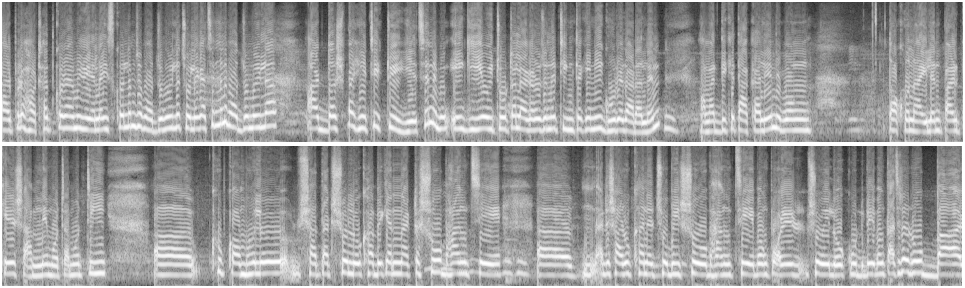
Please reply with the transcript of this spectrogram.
তারপরে হঠাৎ করে আমি রিয়েলাইজ করলাম যে ভদ্রমহিলা চলে গেছেন। মানে ভদ্রমহিলা আট দশ পা হেঁটে একটু এগিয়েছেন এবং এগিয়ে ওই টোটাল এগারো জনের টিমটাকে নিয়ে ঘুরে দাঁড়ালেন। আমার দিকে তাকালেন এবং তখন আইল্যান্ড পার্কের সামনে মোটামুটি খুব কম হলেও সাত আটশো লোক হবে কেন একটা শো ভাঙছে। একটা শাহরুখ খানের ছবির শো ভাঙছে এবং পরের শো এ লোক উঠবে এবং তাছাড়া রোববার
